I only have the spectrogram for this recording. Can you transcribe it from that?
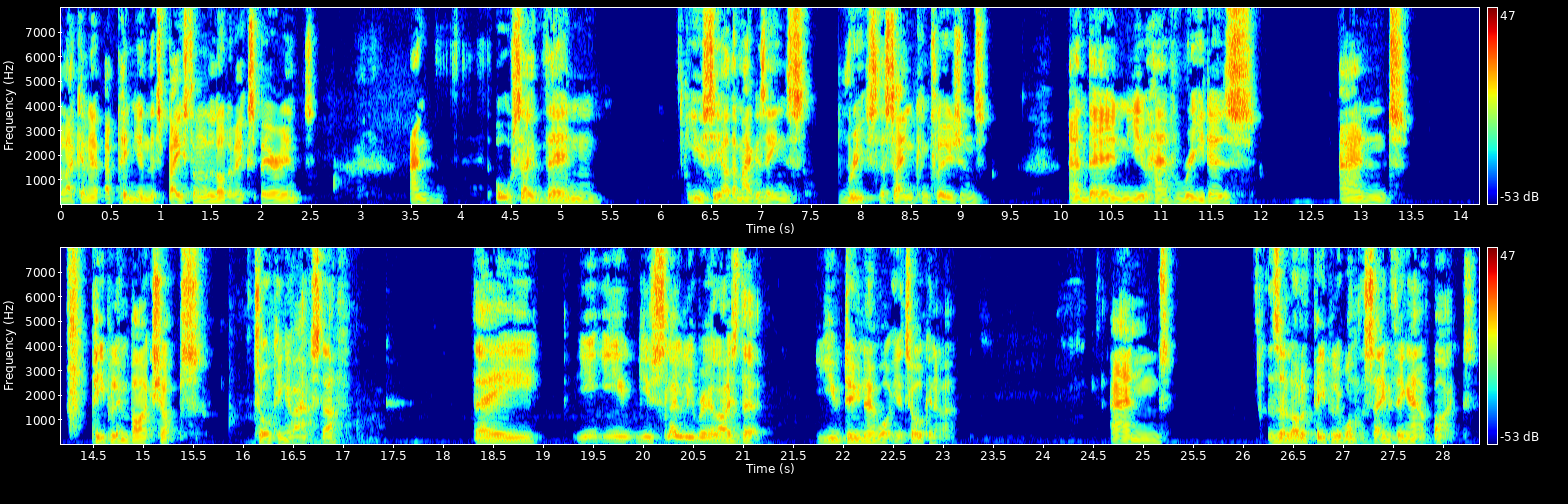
like an opinion that's based on a lot of experience. And also then you see other magazines reach the same conclusions. And then you have readers and people in bike shops talking about stuff. They you you, slowly realize that you do know what you're talking about. And there's a lot of people who want the same thing out of bikes.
